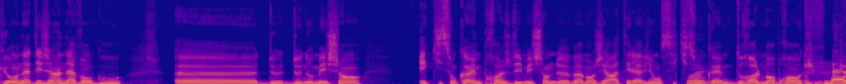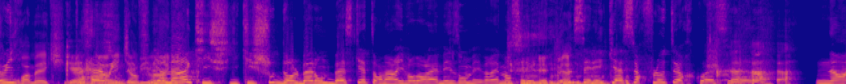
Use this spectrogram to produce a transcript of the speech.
qu'on a déjà un avant-goût euh, de, de nos méchants et qui sont quand même proches des méchants de Maman, j'ai raté l'avion, c'est qu'ils Ouais. sont quand même drôlement branques. Bah oui. Trois mecs oui. Il y en a un qui, qui shoot dans le ballon de basket en arrivant dans la maison, mais vraiment, c'est les, casseurs flotteurs, quoi. Non,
